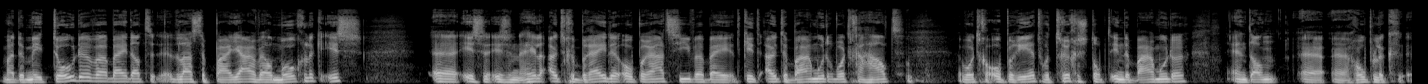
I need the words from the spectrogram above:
Maar de methode waarbij dat de laatste paar jaar wel mogelijk is. Uh, is, is een hele uitgebreide operatie waarbij het kind uit de baarmoeder wordt gehaald. Wordt geopereerd, wordt teruggestopt in de baarmoeder. En dan uh, hopelijk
